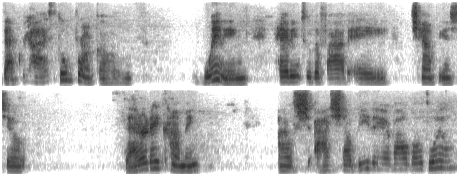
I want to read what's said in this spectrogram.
Zachary High School Broncos winning, heading to the 5A championship Saturday coming. I, sh- I shall be there if all goes well.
